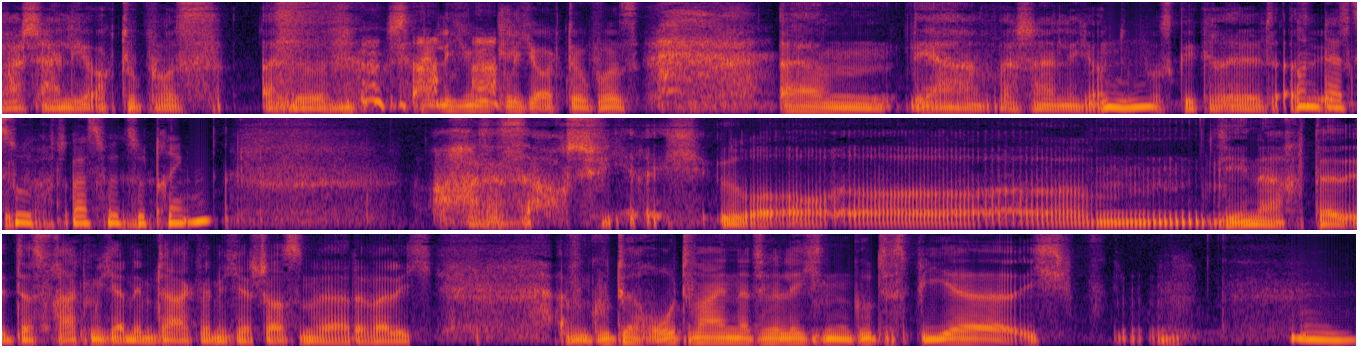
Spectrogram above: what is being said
wahrscheinlich Oktopus. Also wahrscheinlich wirklich Oktopus. Ähm, ja, wahrscheinlich Oktopus mhm. gegrillt. Also und dazu, was würdest du trinken? Oh, das ist auch schwierig. Oh, je nach, das fragt mich an dem Tag, wenn ich erschossen werde, weil ich, ein guter Rotwein natürlich, ein gutes Bier, ich hm.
